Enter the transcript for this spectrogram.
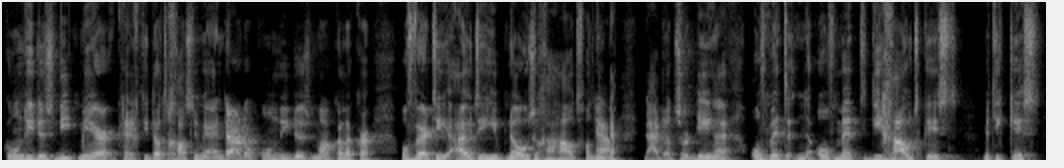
kon die dus niet meer, kreeg hij dat gas niet meer en daardoor kon die dus makkelijker, of werd hij uit de hypnose gehaald van die, Ja. nou, nou, dat soort dingen. Of met, of met die goudkist, met die kist,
